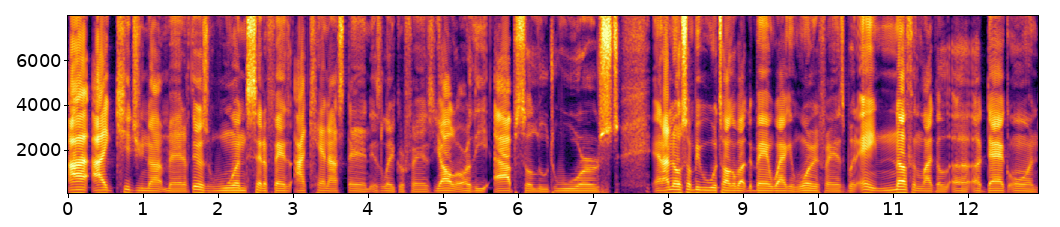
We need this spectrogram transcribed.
I, I kid you not, man. If there's one set of fans I cannot stand is Laker fans. Y'all are the absolute worst. And I know some people will talk about the bandwagon Warrior fans, but ain't nothing like a a, a dag on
